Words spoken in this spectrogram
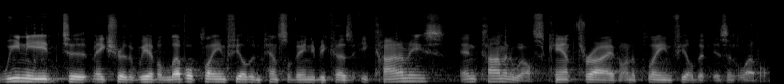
we need to make sure that we have a level playing field in Pennsylvania because economies and commonwealths can't thrive on a playing field that isn't level.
